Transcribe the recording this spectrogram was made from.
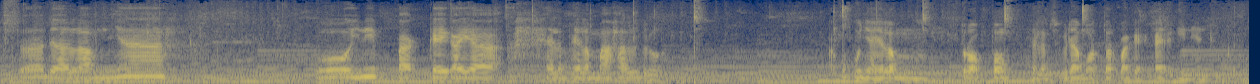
bisa dalamnya oh ini pakai kayak helm-helm mahal bro. Aku punya helm teropong helm sepeda motor pakai kayak ginian juga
